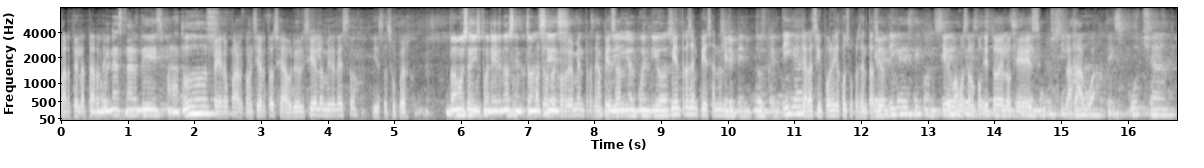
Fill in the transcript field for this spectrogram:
parte de la tarde. buenas tardes para todos. Pero para el concierto se abrió el cielo, miren esto, y está súper. Vamos a disponernos entonces. Vamos a recorrido mientras empiezan. al buen Dios. Mientras empiezan. Que nos bendiga. Ya la sinfónica con su presentación. Que bendiga este y les vamos a mostrar un poquito de lo que es la jagua. Te escucha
